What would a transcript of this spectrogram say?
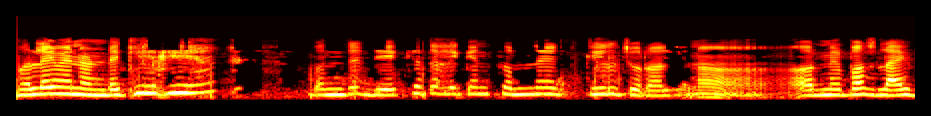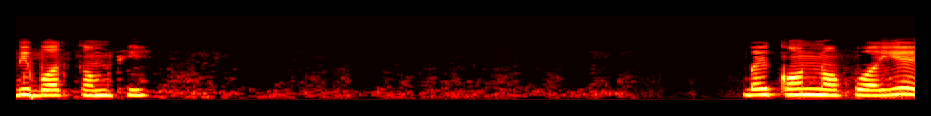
भले मैंने अंडे किल किए बंदे देखे थे, लेकिन सबने किल चुरा लिया ना. और मेरे पास लाइफ भी बहुत कम थी. भाई, कौन नॉक हुआ ये?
